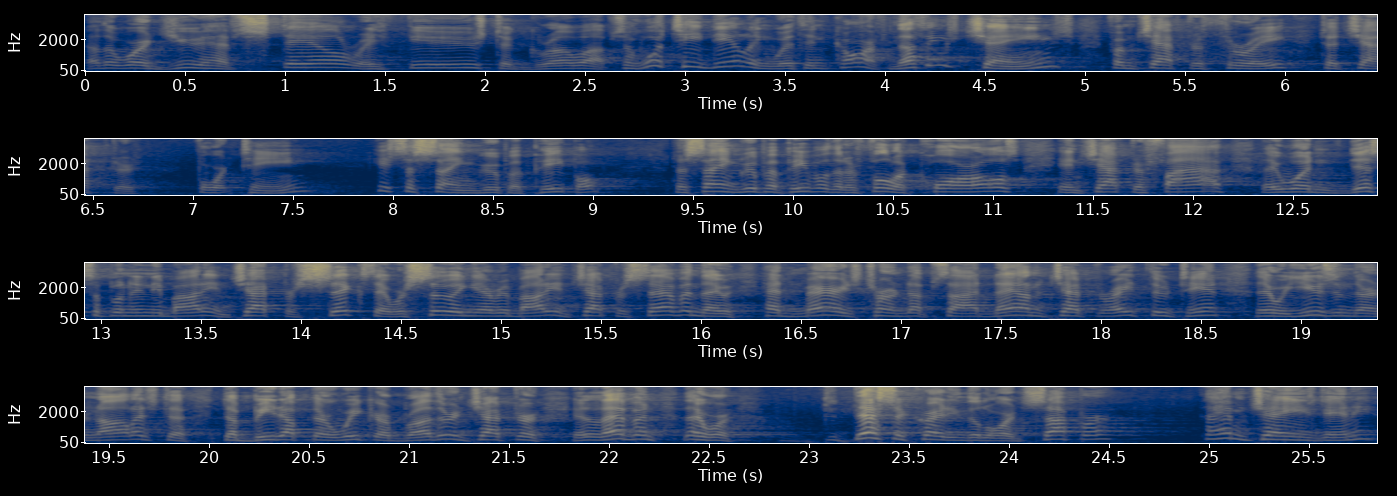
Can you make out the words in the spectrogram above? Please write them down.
In other words, you have still refused to grow up. So, what's he dealing with in Corinth? Nothing's changed from chapter 3 to chapter 14. It's the same group of people. The same group of people that are full of quarrels in chapter 5, they wouldn't discipline anybody. In chapter 6, they were suing everybody. In chapter 7, they had marriage turned upside down. In chapter 8 through 10, they were using their knowledge to, to beat up their weaker brother. In chapter 11, they were desecrating the Lord's Supper. They haven't changed any.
